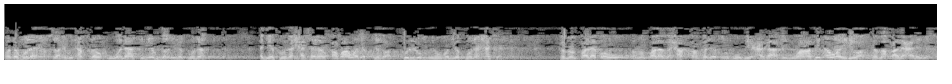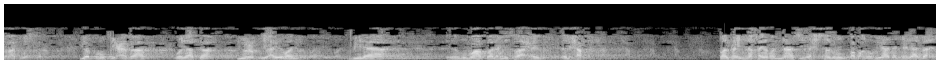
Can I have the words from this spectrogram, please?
هذا ملاحظ صاحب الحق له قوة لكن ينبغي أن يكون أن يكون حسن القضاء والاقتضاء كل منهم أن يكون حسن. فمن طلبه فمن طلب حقا فليطلبه بعفاف واف أو غير واف كما قال عليه الصلاة والسلام. يطلب في عفاف وذاك يعطي أيضا بلا مماطلة لصاحب الحق. قال فإن خير الناس أحسنهم قضاء. وفي هذا أنه لا بأس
